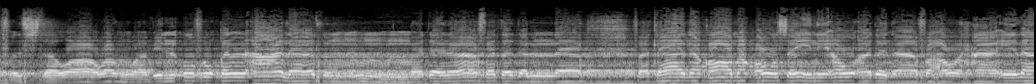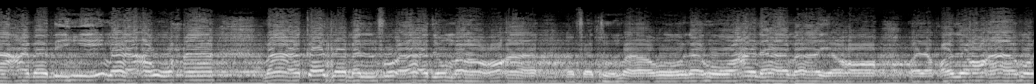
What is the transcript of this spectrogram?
فاستوى وهو بالأفق الأعلى ثم دنا فتدلى فكان قام قوسين أو أدنى فأوحى إلى عبده ما أوحى ما كذب الفؤاد ما رأى أفتمارونه على ما يرى؟ ولقد رآه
